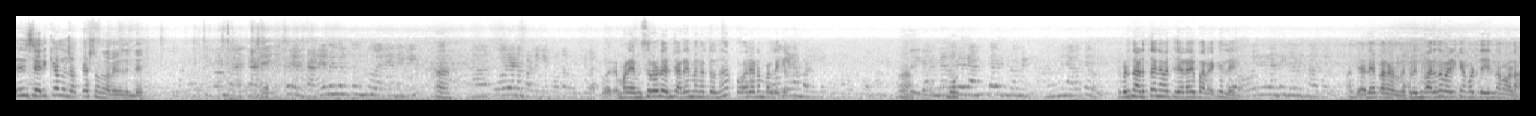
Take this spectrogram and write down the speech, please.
ഇത് ശരിക്കുള്ള ലൊക്കേഷൻ എന്ന് പറയൂ ഇതിന്റെ. നമ്മളെ എം സി റോഡ് ചടയമംഗലത്ത് നിന്ന് പോരാടം പള്ളിക്ക് ഇവിടുന്ന് അടുത്ത് തന്നെ മറ്റേ ജഡായിപ്പാറയൊക്കെ അല്ലേ ഒരു രണ്ട് കിലോമീറ്ററിനകത്തേ ഉള്ളൂ ആ. ജഡായിപ്പാറ ഉള്ളത് ഇന്ന് വരുന്ന വഴിക്ക് അങ്ങോട്ട് ചെയ്യുന്ന റോഡാ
